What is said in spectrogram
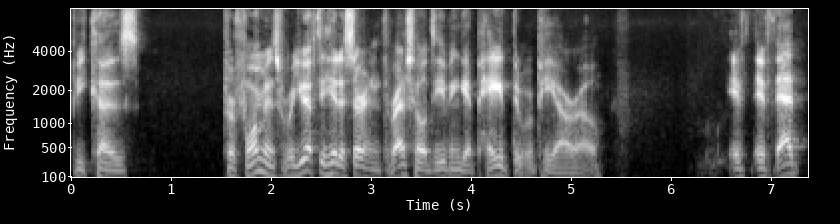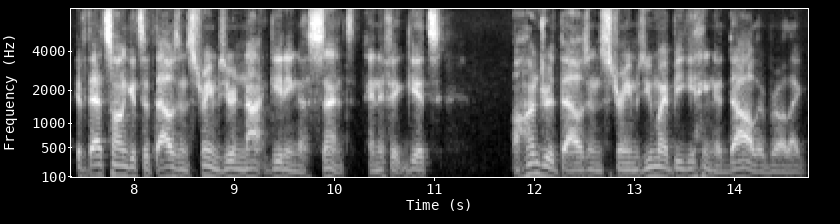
because performance where you have to hit a certain threshold to even get paid through a PRO. If if that if that song gets a thousand streams, you're not getting a cent, and if it gets a hundred thousand streams, you might be getting a dollar, bro. Like,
